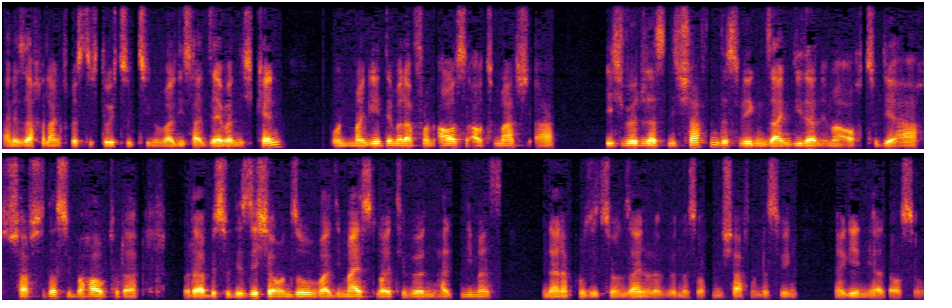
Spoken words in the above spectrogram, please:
eine Sache langfristig durchzuziehen weil die es halt selber nicht kennen. Und man geht immer davon aus, automatisch, ah, ich würde das nicht schaffen, deswegen sagen die dann immer auch zu dir, ach, schaffst du das überhaupt oder, oder bist du dir sicher und so, weil die meisten Leute würden halt niemals in deiner Position sein oder würden das auch nicht schaffen und deswegen gehen die halt auch so.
